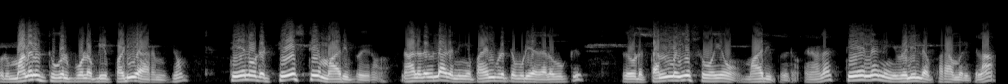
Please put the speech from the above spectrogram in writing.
ஒரு மணல் துகள் போல் அப்படியே படிய ஆரம்பிக்கும். தேனோட டேஸ்டே மாறி போயிடும் நாளடைவில் அதை நீங்கள் பயன்படுத்த முடியாத அளவுக்கு அதோட தன்மையும் சுவையும் மாறி போயிடும் அதனால் தேனை நீங்கள் வெளியில் பராமரிக்கலாம்.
